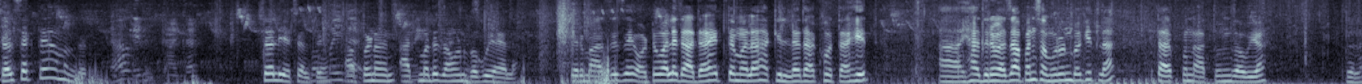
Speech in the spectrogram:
चल सकते ना हम चल ये चलते आपण आतमध्ये जाऊन बघूया याला. तर माझे जे ऑटोवाले दादा आहेत ते मला हा किल्ला दाखवत आहेत. ह्या दरवाजा आपण समोरून बघितला तर आपण आतून जाऊया. चला.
